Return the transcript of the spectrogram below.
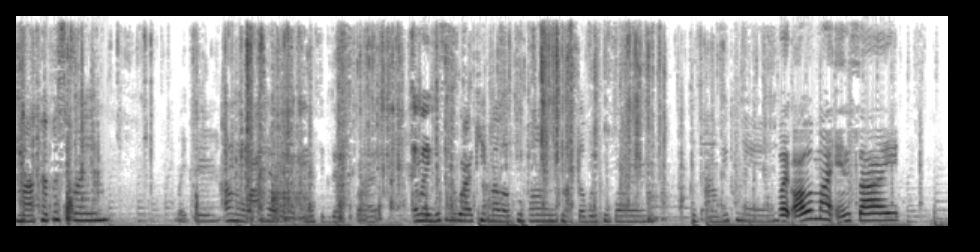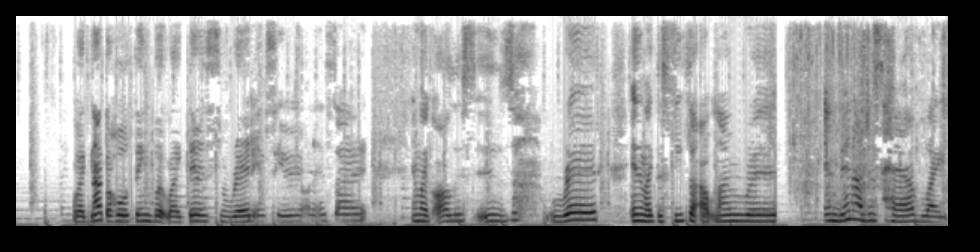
my pepper spray right there. I don't know why I have it like in this exact spot. And like this is where I keep my little coupons, my subway coupons. Cause I don't be playing. Like all of my inside like not the whole thing but like there's some red interior on the inside. And like all this is red. And like the seats are outlined red. And then i just have like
